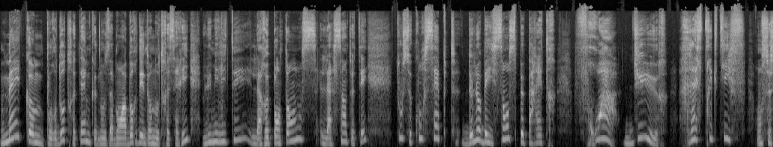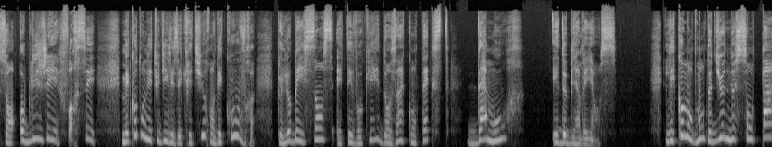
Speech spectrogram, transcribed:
Mais comme pour d'autres thèmes que nous avons abordés dans notre série, l'humilité, la repentance, la sainteté, tout ce concept de l'obéissance peut paraître froid, dur, restrictif. On se sent obligé, forcé. Mais quand on étudie les Écritures, on découvre que l'obéissance est évoquée dans un contexte d'amour et de bienveillance. Les commandements de Dieu ne sont pas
